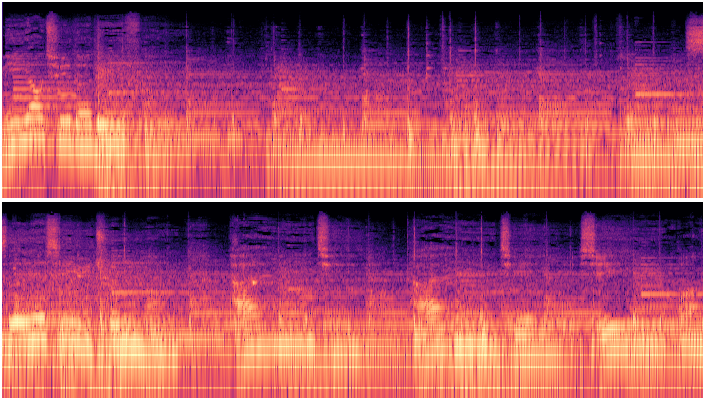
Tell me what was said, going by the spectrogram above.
你要去的地方。四叶细雨春忙，抬起抬起西荒，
